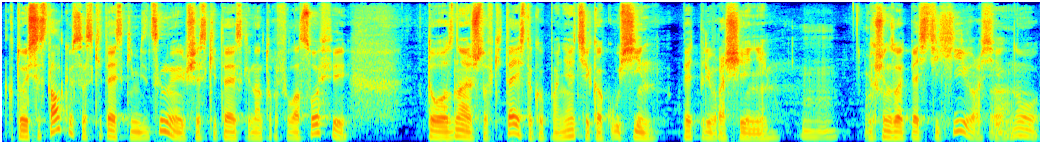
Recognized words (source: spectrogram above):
кто если сталкивается с китайской медициной, вообще с китайской натурфилософией, то знает, что в Китае есть такое понятие, как усин, пять превращений. Угу. Их еще называют пять стихий в России, да. но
